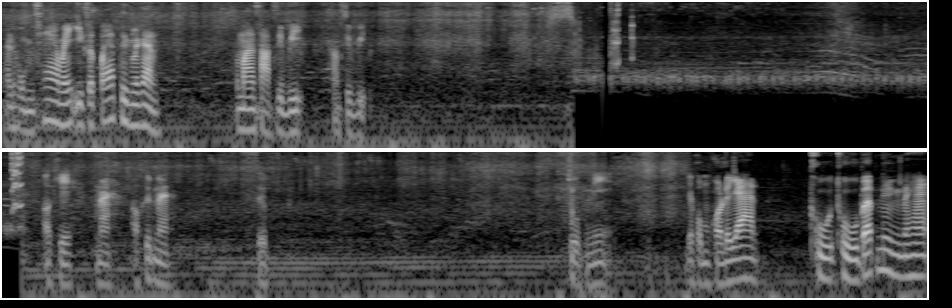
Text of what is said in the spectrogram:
อันนี้ผมแช่ไว้อีกสักแป๊บนึงแล้วกัน ประมาณ30วิ30วิโอเค มา เอาขึ้นมาซึบ จุบนี่ เดี๋ยวผมขออนุญาตถูถูแป๊บหนึ่งนะฮะ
